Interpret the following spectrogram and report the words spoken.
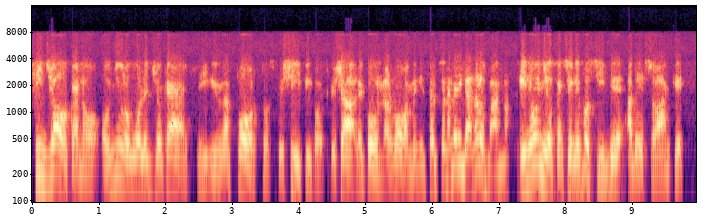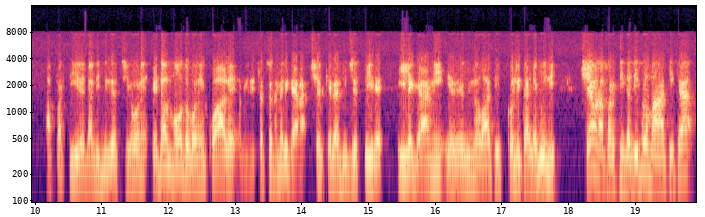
si giocano, ognuno vuole giocarsi il rapporto specifico e speciale con la nuova amministrazione americana, lo fanno in ogni occasione possibile, adesso anche a partire dall'immigrazione e dal modo con il quale l'amministrazione americana cercherà di gestire i legami eh, rinnovati con l'Italia. Quindi c'è una partita diplomatica,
